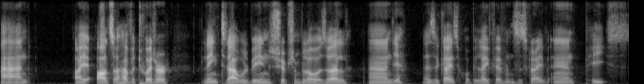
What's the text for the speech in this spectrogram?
And I also have a Twitter. Link to that will be in the description below as well. And yeah, that's it, guys. Hope you like, favorite, and subscribe, and peace.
